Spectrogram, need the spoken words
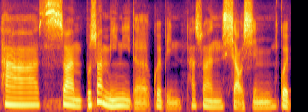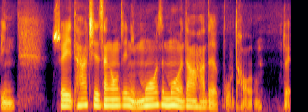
它算不算迷你的贵宾？它算小型贵宾，所以它其实三公斤，你摸是摸得到它的骨头，对。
